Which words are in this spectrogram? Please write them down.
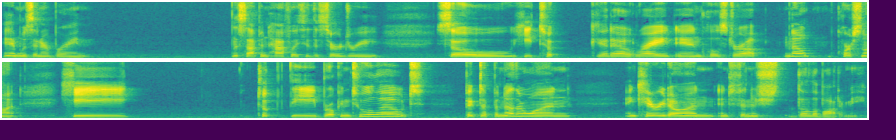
and was in her brain. This happened halfway through the surgery, so he took it out right and closed her up. No, of course not. He took the broken tool out, picked up another one, and carried on and finished the lobotomy.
